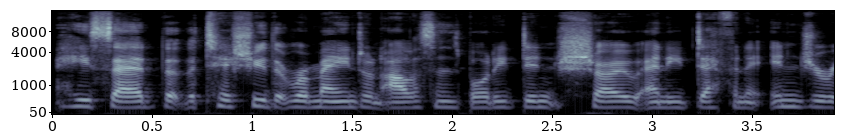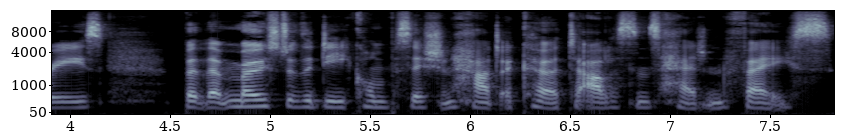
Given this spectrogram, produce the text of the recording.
He said that the tissue that remained on Allison's body didn't show any definite injuries, but that most of the decomposition had occurred to Allison's head and face.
